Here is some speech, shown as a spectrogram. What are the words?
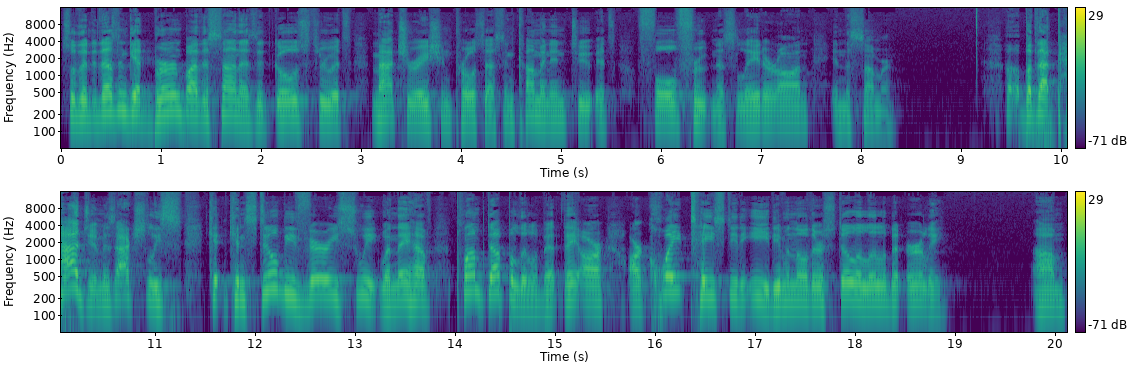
so that it doesn't get burned by the sun as it goes through its maturation process and coming into its full fruitness later on in the summer. Uh, but that pagum is actually can, can, still be very sweet when they have plumped up a little bit. They are are quite tasty to eat, even though they're still a little bit early. Um,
